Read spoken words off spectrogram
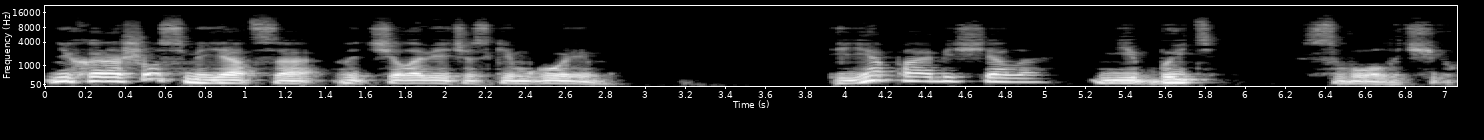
Нехорошо смеяться над человеческим горем. И я пообещала не быть сволочью.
